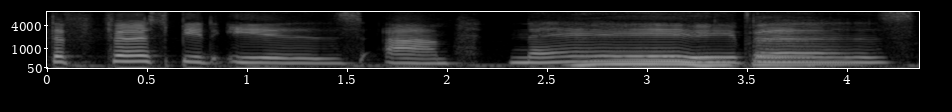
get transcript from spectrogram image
The first bit is um, neighbors.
